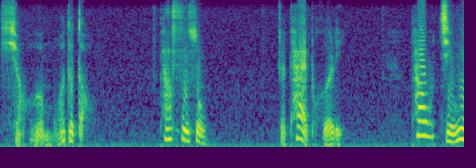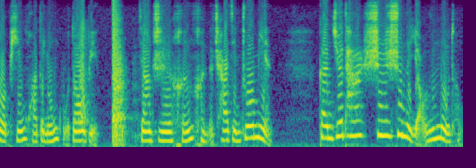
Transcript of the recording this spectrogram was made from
小恶魔的刀，他附送，这太不合理。他紧握平滑的龙骨刀柄，将之狠狠地插进桌面，感觉它深深地咬入木头。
